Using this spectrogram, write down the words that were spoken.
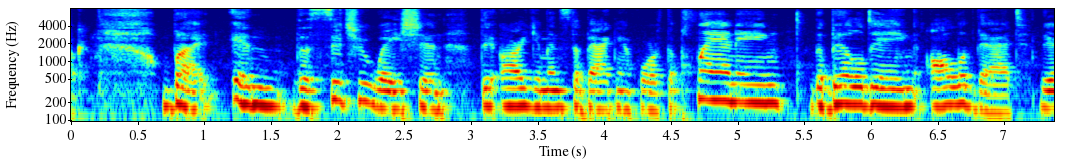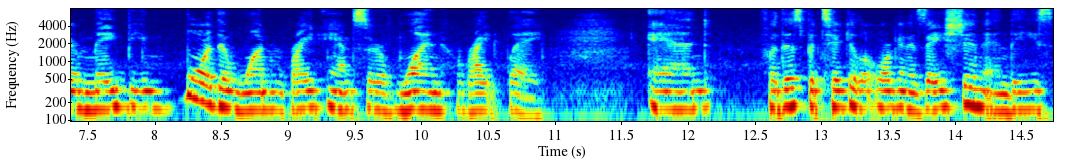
Okay. But in the situation, the arguments, the back and forth, the planning, the building, all of that, there may be more than one right answer, one right way. And for this particular organization and these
